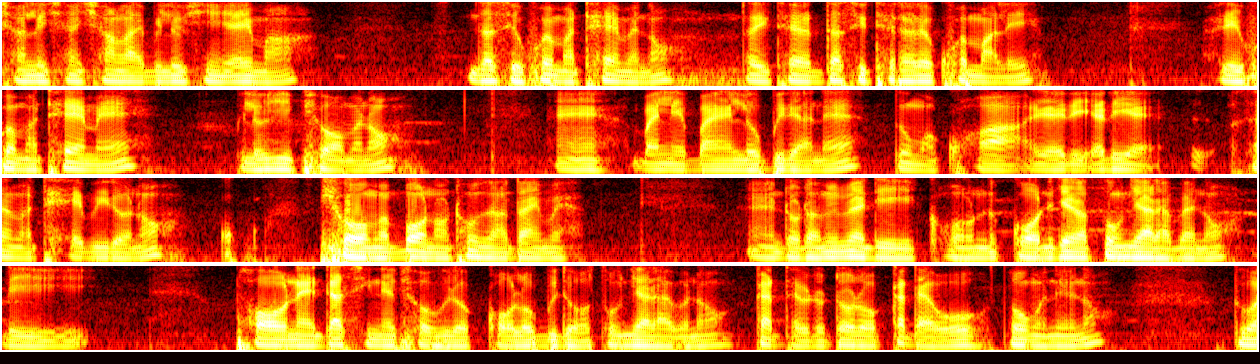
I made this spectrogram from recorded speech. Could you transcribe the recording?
ရှမ်းလေးရှမ်းရှမ်းလိုက်ပြီးလို့ရှိရင်အဲ့မှာဓာတ်စီခွဲမှာထည့်မယ်နော်ဓာတ်စီထည့်ဓာတ်စီထည့်ထားတဲ့ခွဲမှာလေအဲ့ဒီခွဲမှာထည့်မယ်ပြီးလို့ရှိဖြော်မယ်နော်အဲပိုင်းလေးပိုင်းလေးလုပ်ပြီးတာနဲ့သူ့မှာခွာအဲ့ဒီအဲ့ဒီအဆက်မှာထည့်ပြီးတော့နော်ဖြော်မှာပေါ့နော်ထုံးစံအတိုင်းပဲအဲဒေါက်တာမြတ်မြတ်ဒီကော်ကော်နေကြတော့သုံးကြတာပဲနော်ဒီဖော်နဲ့ဓာတ်စီနဲ့ဖြော်ပြီးတော့ကော်လုပ်ပြီးတော့သုံးကြတာပဲနော်ကတ်တယ်တော့တော်တော်ကတ်တယ်ကိုသုံးမယ်နော် သူက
